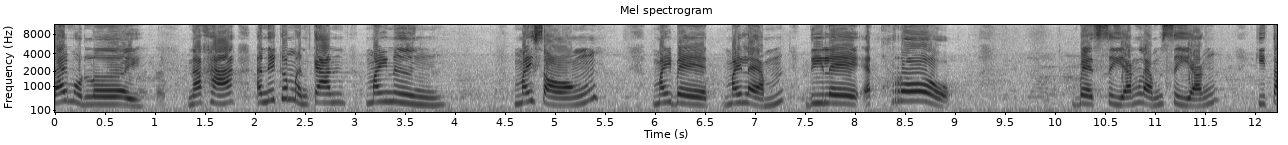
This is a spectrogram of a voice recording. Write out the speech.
ได้หมดเลยนะครับนะคะ อันนี้ก็เหมือนกันไม่หนึ่งไม่สองไม่เบสไม่แหลมดีเลย์แอคโครเบสเสียงแหลมเสียงกีต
